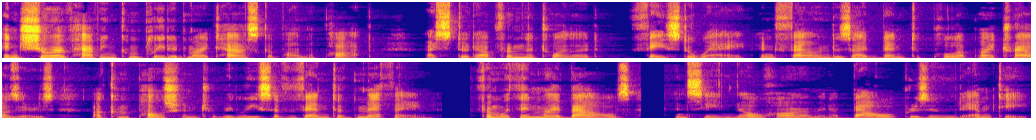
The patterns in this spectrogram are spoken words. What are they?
and sure of having completed my task upon the pot, I stood up from the toilet, faced away, and found as I bent to pull up my trousers a compulsion to release a vent of methane from within my bowels, and seeing no harm in a bowel presumed empty,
